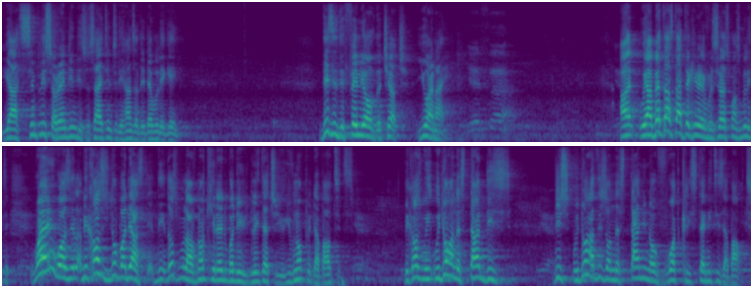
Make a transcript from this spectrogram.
you are simply surrendering the society into the hands of the devil again. This is the failure of the church, you and I. Yes, sir. And we are better start taking responsibility. When was it? Because nobody has, those people have not killed anybody related to you. You've not prayed about it. Because we, we don't understand this this, we don't have this understanding of what Christianity is about.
